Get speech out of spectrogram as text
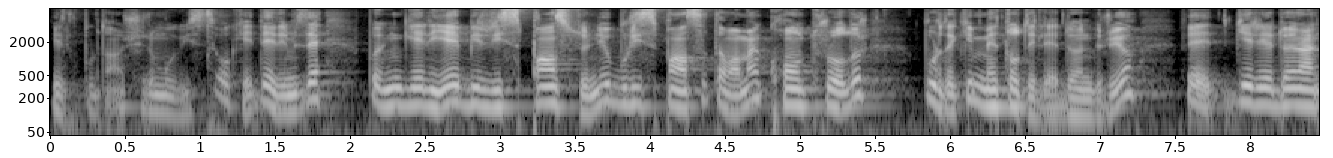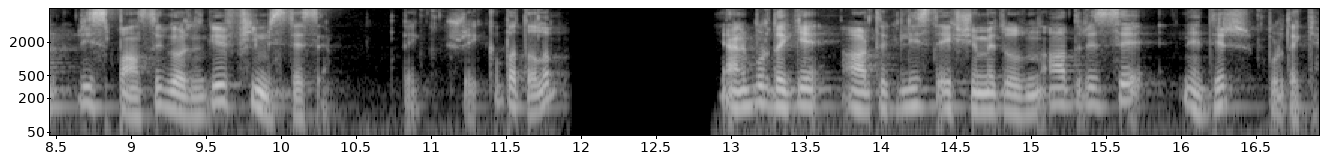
Gelip buradan şöyle movies okey dediğimizde bakın geriye bir response dönüyor. Bu response'ı tamamen controller buradaki metot ile döndürüyor. Ve geriye dönen response'ı gördüğünüz gibi film listesi. Peki şurayı kapatalım. Yani buradaki artık list action metodunun adresi nedir? Buradaki.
